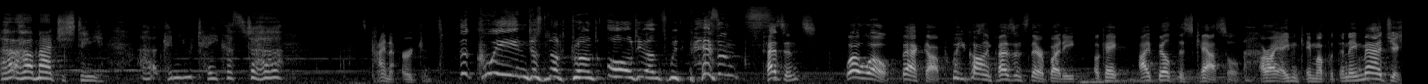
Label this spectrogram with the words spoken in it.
uh, Her Majesty. Uh, can you take us to her? It's kind of urgent. The Queen does not grant audience with peasants. Peasants? Whoa, whoa, back up. Who are you calling peasants there, buddy? Okay, I built this castle. All right, I even came up with the name Magic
